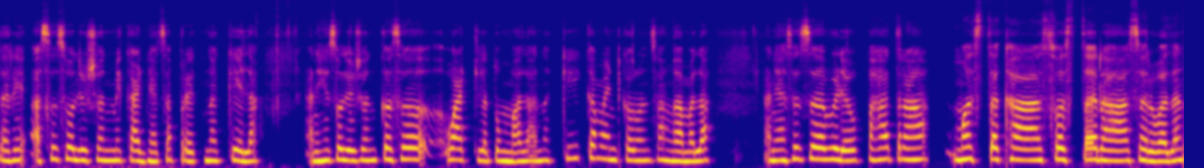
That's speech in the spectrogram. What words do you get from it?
तर हे असं सोल्युशन मी काढण्याचा प्रयत्न केला. आणि हे सोल्युशन कसं वाटलं तुम्हाला नक्की कमेंट करून सांगा मला. आणि असंच व्हिडिओ पाहत राहा. मस्त खा स्वस्त राहा सर्वजण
